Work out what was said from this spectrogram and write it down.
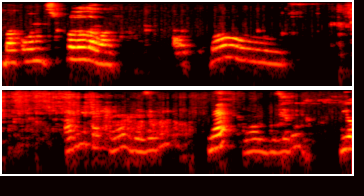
Bak onun Supra'da da var. Abi sen kanal gezelim. Ne? Kanal gezelim. Yo.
